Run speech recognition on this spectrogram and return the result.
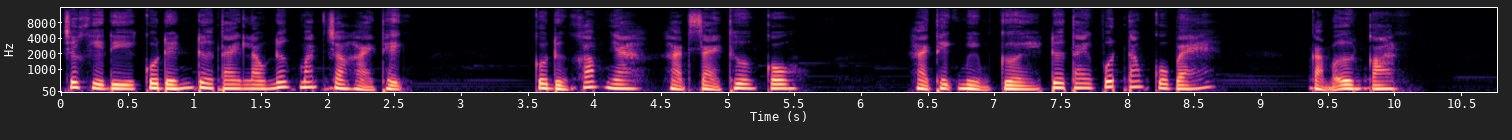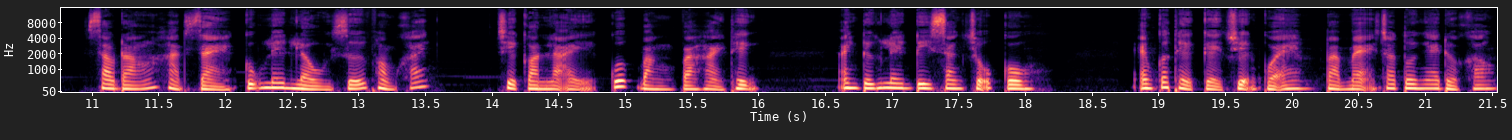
Trước khi đi cô đến đưa tay lau nước mắt cho Hải Thịnh. Cô đừng khóc nha, Hạt rẻ thương cô. Hải Thịnh mỉm cười đưa tay vuốt tóc cô bé. Cảm ơn con. Sau đó hạt rẻ cũng lên lầu dưới phòng khách. Chỉ còn lại Quốc Bằng và Hải Thịnh. Anh đứng lên đi sang chỗ cô. Em có thể kể chuyện của em và mẹ cho tôi nghe được không?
